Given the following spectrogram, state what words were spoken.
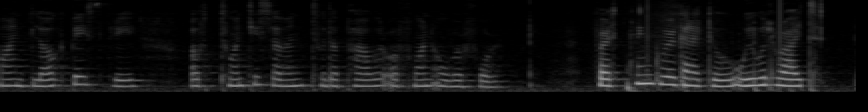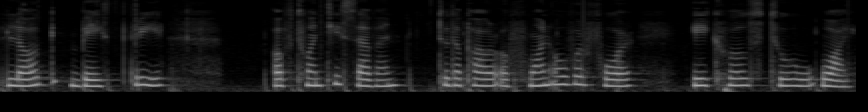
find log base 3 of 27 to the power of 1 over 4. First thing we're gonna do, we will write log base 3 of 27 to the power of 1 over 4 equals to y.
